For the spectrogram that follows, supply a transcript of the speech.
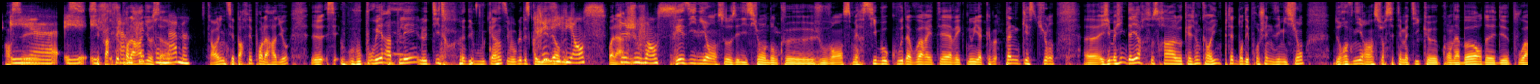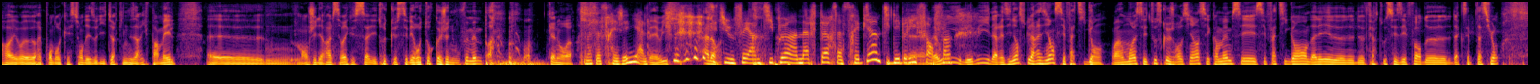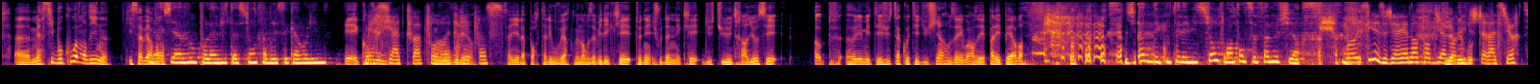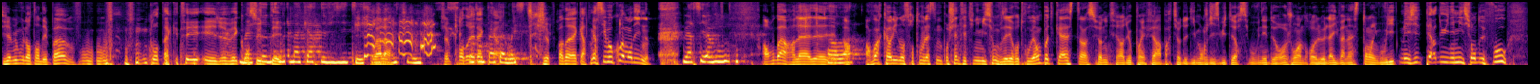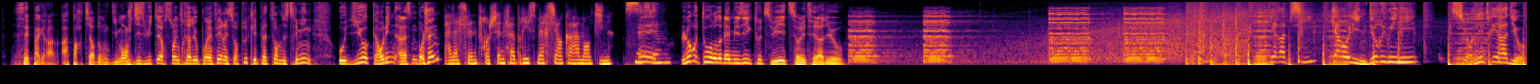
Alors, c'est- et, euh, et, c'est et parfait ça pour la radio, ton ça, âme. Caroline, c'est parfait pour la radio. Euh, vous pouvez rappeler le titre du bouquin, s'il vous plaît, parce de... Résilience Voilà. de jouvence. Résilience aux éditions donc euh, Jouvence. Merci beaucoup d'avoir été avec nous. Il y a quand même plein de questions. Euh, J'imagine d'ailleurs ce sera l'occasion, Caroline, peut-être dans des prochaines émissions, de revenir hein, sur ces thématiques qu'on aborde et de pouvoir répondre aux questions des auditeurs qui nous arrivent par mail. En général, c'est vrai que c'est ça, des trucs, que c'est des retours que je ne vous fais même pas. Quelle horreur. Moi, ça serait génial. Eh oui. Alors, si tu me fais un petit peu un after, ça serait bien, un petit débrief Bah enfin. oui, mais oui, la résilience, parce que la résilience, c'est fatigant. Moi, c'est tout ce que je retiens, c'est quand même c'est c'est fatigant d'aller de, de faire tous ces efforts de- d'acceptation. Euh, merci beaucoup, Amandine, Issa Verdon. Merci à vous pour l'invitation, Fabrice et Caroline. Et quand Merci vous, à toi pour euh, ta voulez, hein. réponse. ça y est, la porte elle est ouverte. Maintenant, vous avez les clés. Tenez, je vous donne les clés du studio Nutri Radio. C'est hop, vous les mettez juste à côté du chien. Vous allez voir, vous n'allez pas les perdre. J'ai hâte d'écouter l'émission pour entendre ce fameux chien. Moi aussi, parce que j'ai rien entendu Si à vous- je te rassure. Si jamais vous l'entendez pas, vous, vous- vous me contactez et je vais Bah, je te consulter. donnerai ma carte de visite. Voilà. Je prendrai la carte. Je prendrai la carte. Merci beaucoup, Amandine. Merci à vous. Au revoir. La- la- Au revoir. au revoir, Caroline. On se retrouve la semaine prochaine. C'est une émission que vous allez retrouver en podcast hein, sur nutriradio.fr à partir de dimanche 18h. Si vous venez de rejoindre le live à l'instant et que vous vous dites, mais j'ai perdu une émission de fou. C'est pas grave. À partir donc dimanche 18h sur nutriradio.fr et sur toutes les plateformes de streaming audio. Caroline, à la semaine prochaine. À la semaine prochaine, Fabrice. Merci encore, Amandine. C'est le retour de la musique tout de suite sur Nutri Radio. Thérapie, Caroline Derumini sur Nutri Radio.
